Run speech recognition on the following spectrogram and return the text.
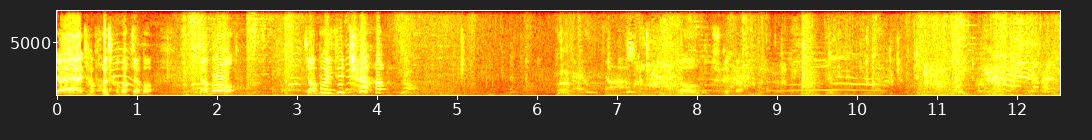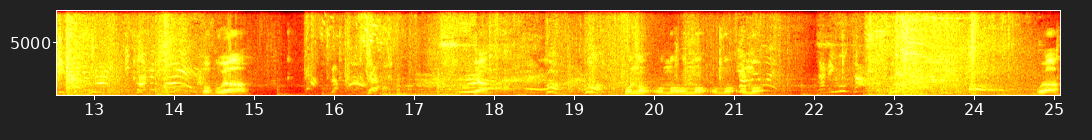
야야야 잡아 잡아 잡아 잡아 잡아 이 새끼야 어 죽겠다 어 뭐야 야. 어머, 어머, 어머, 어머, 어머. 뭐야?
